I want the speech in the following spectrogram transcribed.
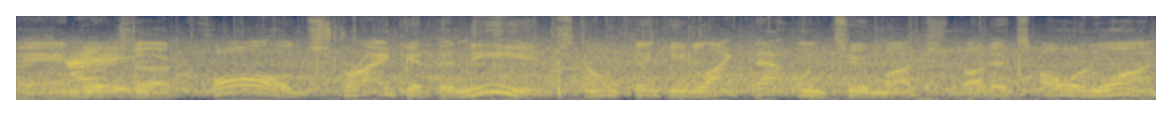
And here's a called strike at the knees. Don't think he liked that one too much, but it's 0-1.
